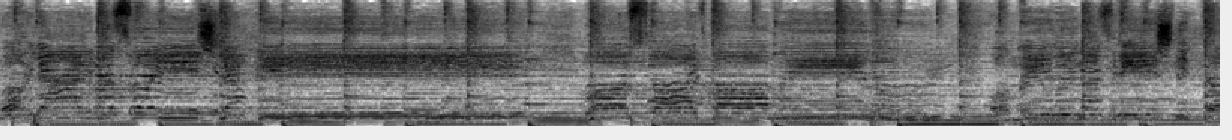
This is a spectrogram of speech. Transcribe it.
поглянь на свої шляхи. Грішних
